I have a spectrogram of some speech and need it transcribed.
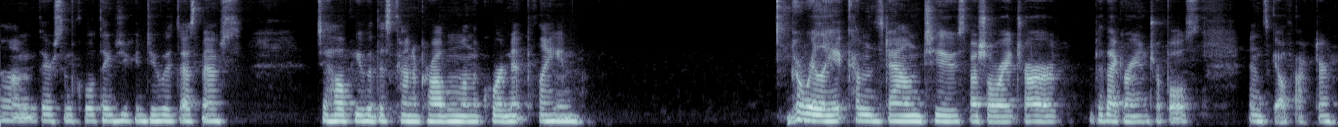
Um, there's some cool things you can do with Desmos to help you with this kind of problem on the coordinate plane. But really, it comes down to special right chart, Pythagorean triples, and scale factor.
